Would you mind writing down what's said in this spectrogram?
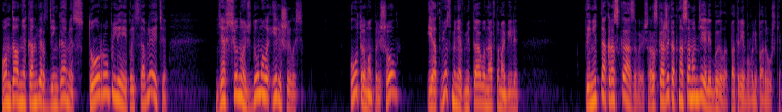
Он дал мне конверт с деньгами, сто рублей, представляете? Я всю ночь думала и решилась. Утром он пришел и отвез меня в Метаву на автомобиле. «Ты не так рассказываешь. Расскажи, как на самом деле было», — потребовали подружки.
